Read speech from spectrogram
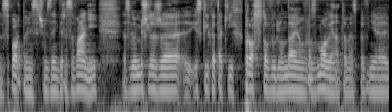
e, sportem jesteśmy zainteresowani. Ja sobie myślę, że jest kilka takich prosto wyglądają w rozmowie, natomiast pewnie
